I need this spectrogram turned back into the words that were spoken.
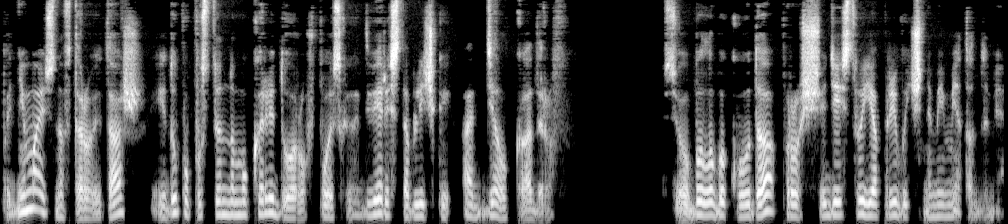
Поднимаюсь на второй этаж иду по пустынному коридору в поисках двери с табличкой «Отдел кадров». Все было бы куда проще, действуя привычными методами.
